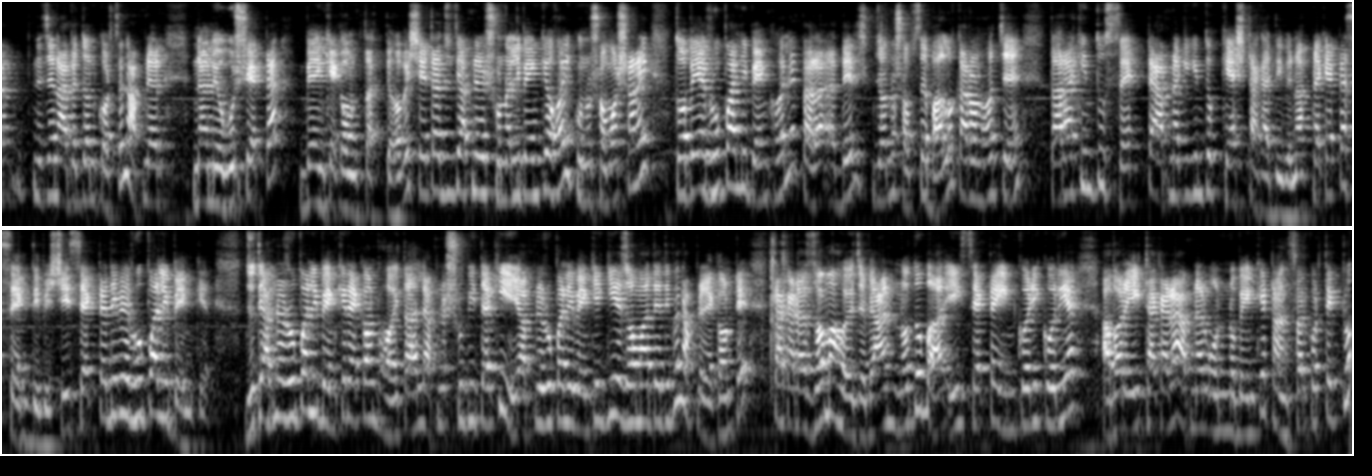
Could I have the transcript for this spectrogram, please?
আপনি যেন আবেদন করছেন, আপনার নামে অবশ্যই একটা ব্যাংক অ্যাকাউন্ট থাকতে হবে। সেটা যদি আপনার সোনালী ব্যাংকে হয়, কোনো সমস্যা নেই। তবে রূপালী ব্যাংক হলে তাদের জন্য সবচেয়ে ভালো কারণ হচ্ছে, তারা কিন্তু চেকটা আপনাকে কিন্তু ক্যাশ টাকা দিবে না। আপনাকে একটা চেক দিবে। সেই চেকটা দিবে রূপালী ব্যাংকের যদি আপনার রূপালী ব্যাংকের অ্যাকাউন্ট হয়, তাহলে আপনার সুবিধা কি? আপনি রূপালী ব্যাংকে গিয়ে জমা দিয়ে দিবেন, আপনার অ্যাকাউন্টে টাকাটা জমা হয়ে যাবে। আর নতুবা এই চেকটা ইনকোয়ারি করিয়ে আবার এই টাকাটা আপনার অন্য ব্যাংকে ট্রান্সফার করতে একটু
